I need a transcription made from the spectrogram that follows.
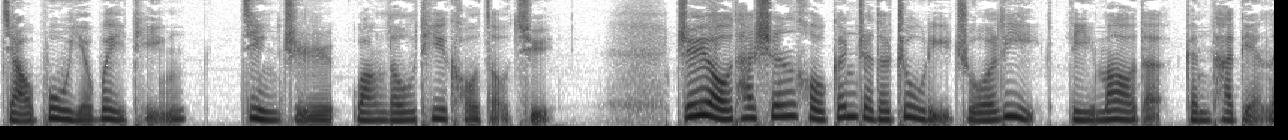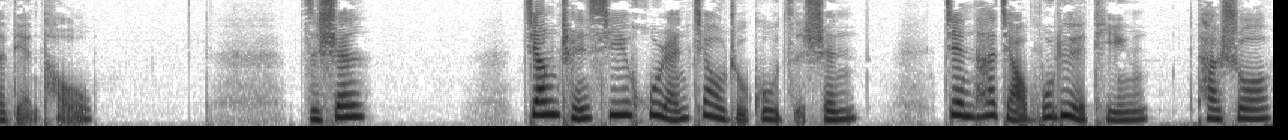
脚步也未停，径直往楼梯口走去。只有他身后跟着的助理卓丽礼貌地跟他点了点头。子申，江晨曦忽然叫住顾子申，见他脚步略停，他说。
